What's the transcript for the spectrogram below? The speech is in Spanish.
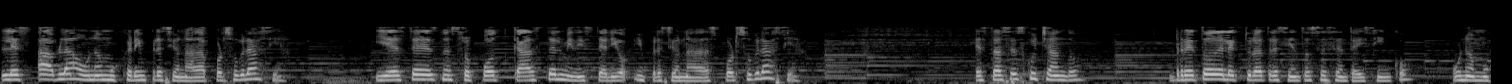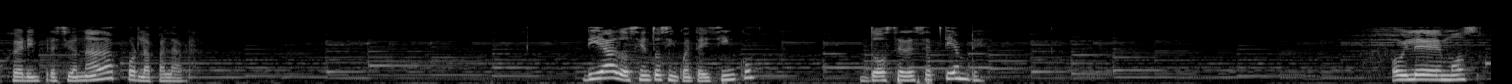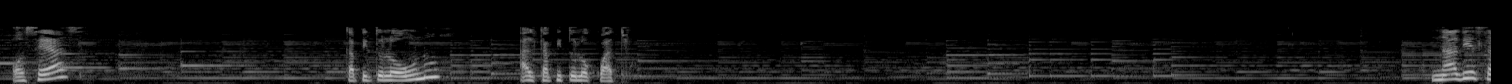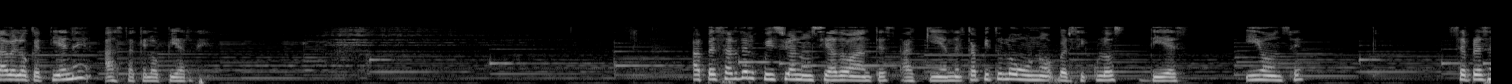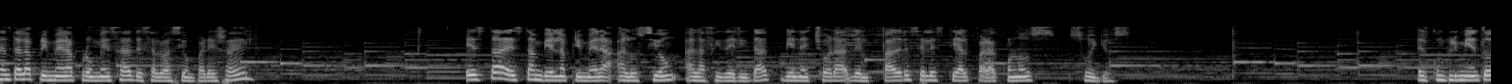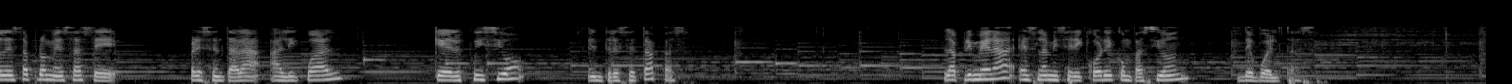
Les habla una mujer impresionada por su gracia. Y este es nuestro podcast del Ministerio Impresionadas por su gracia. Estás escuchando Reto de Lectura 365, una mujer impresionada por la palabra. Día 255, 12 de septiembre. Hoy leemos Oseas, capítulo 1 al capítulo 4. Nadie sabe lo que tiene hasta que lo pierde. A pesar del juicio anunciado antes aquí en el capítulo 1, versículos 10 y 11, se presenta la primera promesa de salvación para Israel. Esta es también la primera alusión a la fidelidad bienhechora del Padre Celestial para con los suyos. El cumplimiento de esta promesa se presentará al igual que el juicio en tres etapas. La primera es la misericordia y compasión de vueltas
